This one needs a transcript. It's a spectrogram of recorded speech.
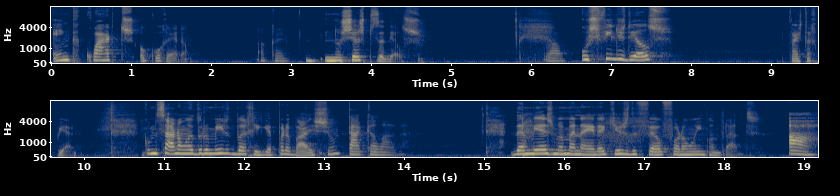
em que quartos ocorreram. ok. Nos seus pesadelos. Uau. Os filhos deles. Vais-te arrepiar. Começaram a dormir de barriga para baixo, Está calada. da mesma maneira que os de Fel foram encontrados. Ah.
